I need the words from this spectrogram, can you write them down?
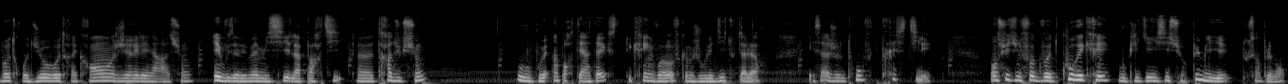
votre audio, votre écran, gérer les narrations. Et vous avez même ici la partie euh, traduction, où vous pouvez importer un texte et créer une voix off, comme je vous l'ai dit tout à l'heure. Et ça, je le trouve très stylé. Ensuite, une fois que votre cours est créé, vous cliquez ici sur publier, tout simplement.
